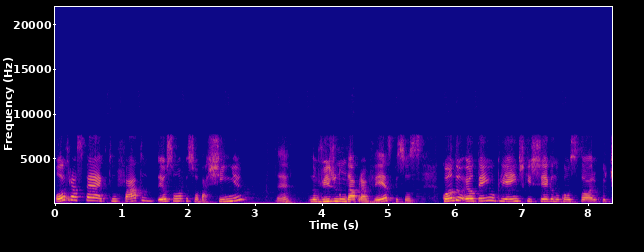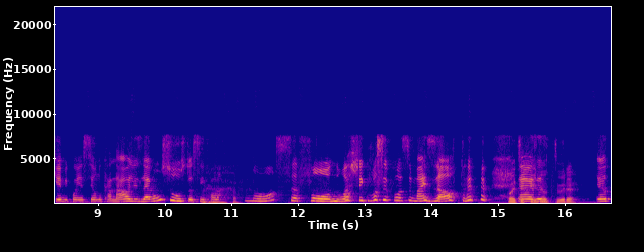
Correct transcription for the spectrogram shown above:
Outro aspecto, o fato, eu sou uma pessoa baixinha, né? No vídeo não dá para ver, as pessoas quando eu tenho um cliente que chega no consultório porque me conheceu no canal, eles levam um susto, assim, falam, nossa, Fono, achei que você fosse mais alta. Quanto você tem de altura? Eu,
